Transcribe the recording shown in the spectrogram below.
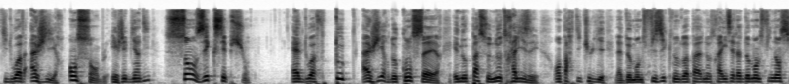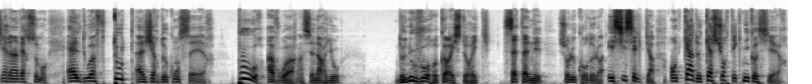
qui doivent agir ensemble, et j'ai bien dit sans exception, elles doivent toutes agir de concert et ne pas se neutraliser. En particulier, la demande physique ne doit pas neutraliser la demande financière et inversement. Elles doivent toutes agir de concert pour avoir un scénario de nouveaux records historiques cette année sur le cours de l'or. Et si c'est le cas, en cas de cassure technique haussière,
